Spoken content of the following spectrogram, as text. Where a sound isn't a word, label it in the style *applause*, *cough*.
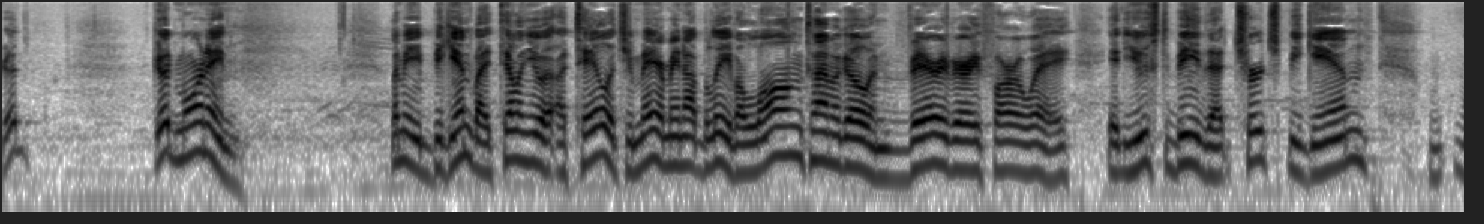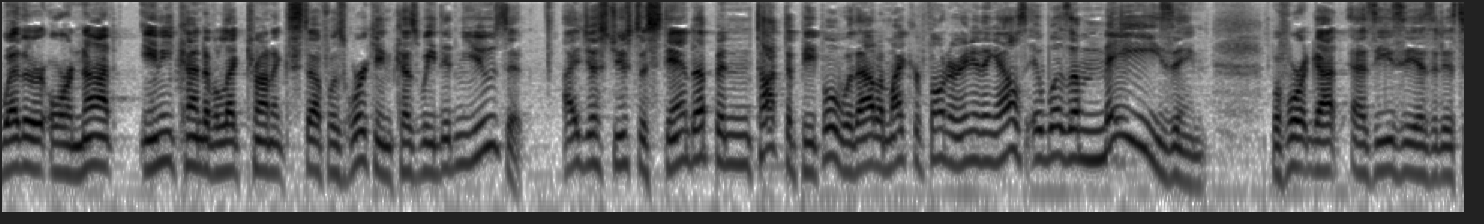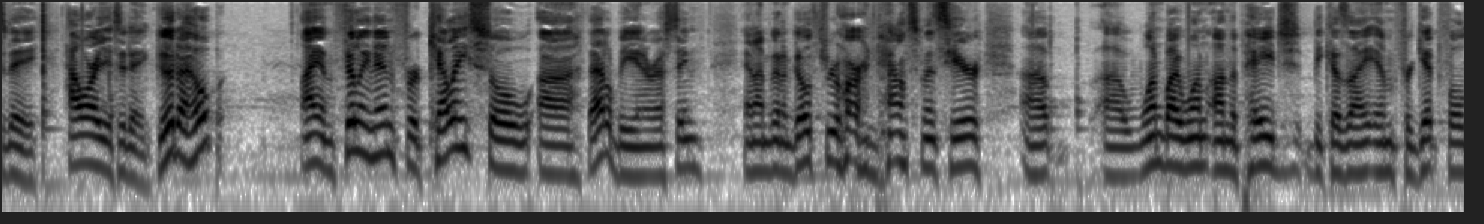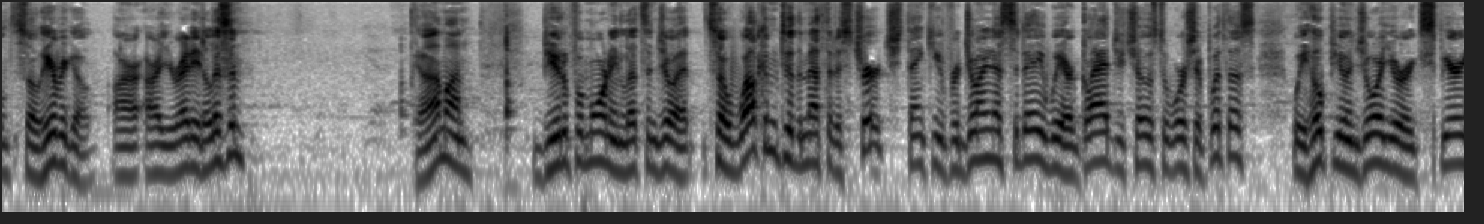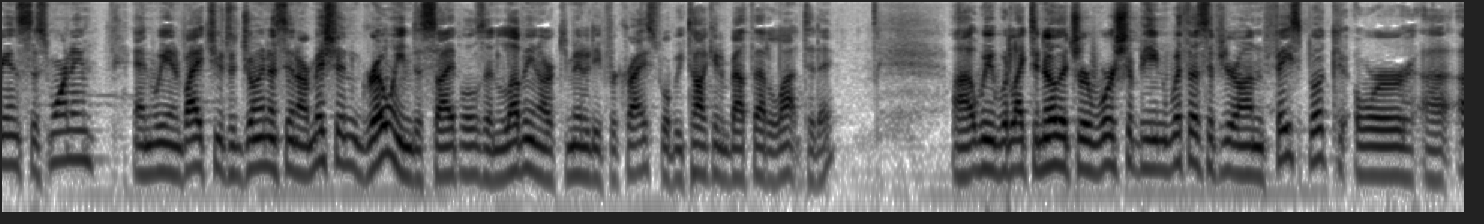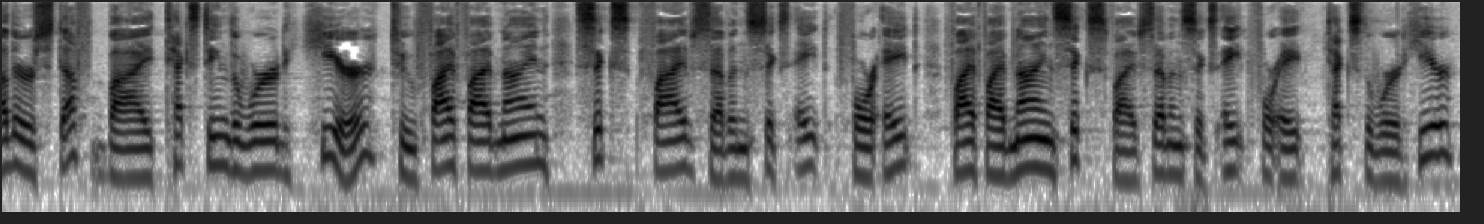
good? Good morning. Let me begin by telling you a, a, tale that you may or may not believe. A long time ago and very, very far away, it used to be that church began whether or not any kind of electronic stuff was working because we didn't use it. I just used to stand up and talk to people without a microphone or anything else. It was amazing before it got as easy as it is today. How are you today? Good, I hope. I am filling in for Kelly, so uh, that'll be interesting. And I'm going to go through *laughs* our announcements here uh, uh, one by one on the page because I am forgetful. So here we go. Are, are you ready to listen? Come on. Beautiful morning. Let's enjoy it. So, welcome to the Methodist Church. Thank you for joining us today. We are glad you chose to worship with us. We hope you enjoy your experience this morning, and we invite you to join us in our mission, growing disciples and loving our community for Christ. We'll be talking about that a lot today. Uh, we would like to know that you're worshiping with us if you're on Facebook or uh, other stuff by texting the word here to 559 657 6848. 559 657 6848. Text the word here.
